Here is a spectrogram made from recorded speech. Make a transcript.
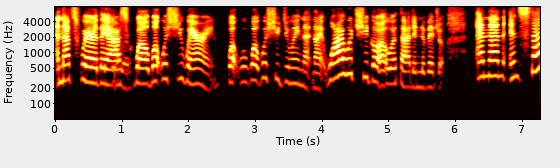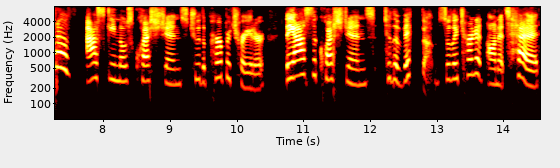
and that's where they ask, okay. "Well, what was she wearing? What what was she doing that night? Why would she go out with that individual?" And then instead of asking those questions to the perpetrator, they ask the questions to the victim. So they turn it on its head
